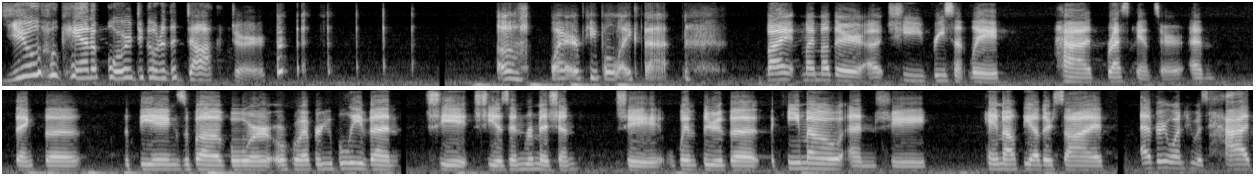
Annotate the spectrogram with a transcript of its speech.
You who can't afford to go to the doctor. Ugh, why are people like that? My my mother, uh, she recently had breast cancer, and thank the the beings above or or whoever you believe in, she she is in remission. She went through the, the chemo and she came out the other side. Everyone who has had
